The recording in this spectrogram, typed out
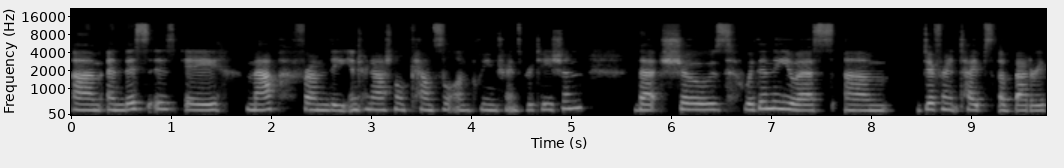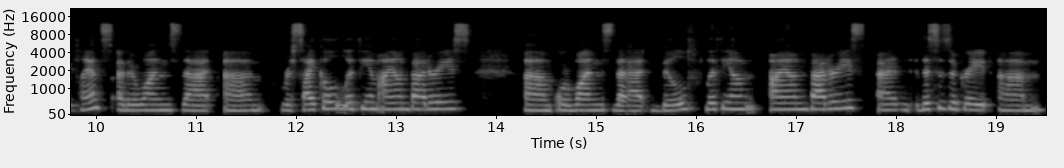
Um, and this is a map from the International Council on Clean Transportation that shows within the US um, different types of battery plants, either ones that um, recycle lithium ion batteries um, or ones that build lithium ion batteries. And this is a great um,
